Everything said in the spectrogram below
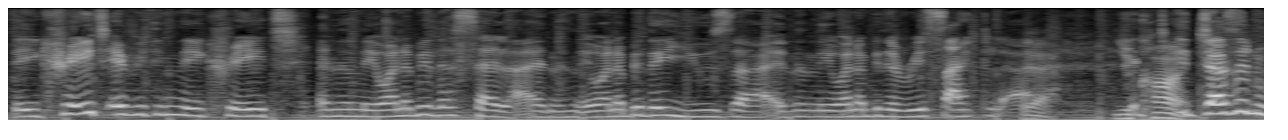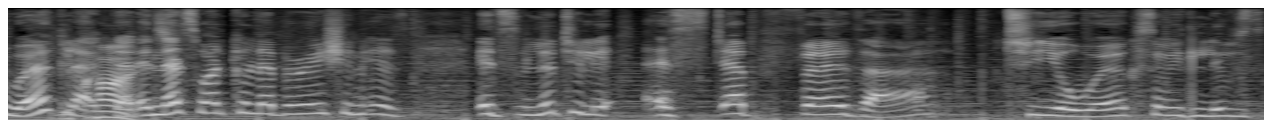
They create everything they create, and then they want to be the seller, and then they want to be the user, and then they want to be the recycler. Yeah. You it, can't. It doesn't work You like that, can't. and that's what collaboration is. It's literally a step further to your work, so it lives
